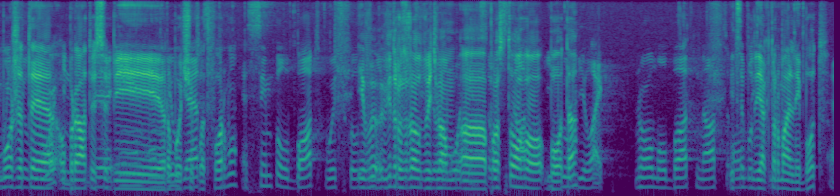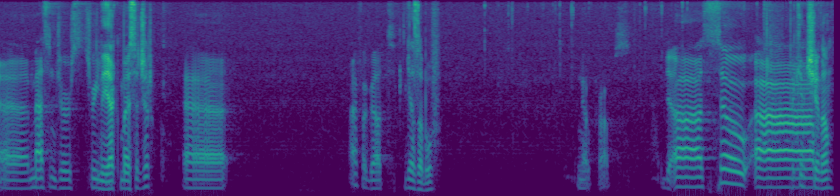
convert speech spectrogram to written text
Можете обрати uh, собі робочу платформу. І він розробить вам, простого бота. Normal bot, not І це буде як нормальний бот, uh, не як месенджер. Uh, I forgot. Я забув. No props. Uh, so uh, Таким чином,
